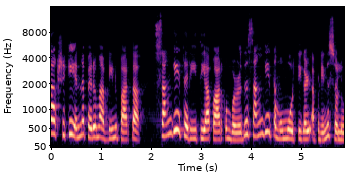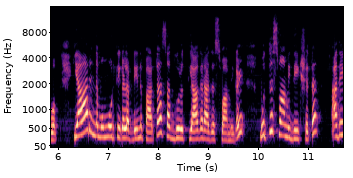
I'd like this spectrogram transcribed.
தாக்ஷிக்கு என்ன பெருமை அப்படின்னு பார்த்தா சங்கீத ரீதியாக பார்க்கும் பொழுது சங்கீத மும்மூர்த்திகள் அப்படின்னு சொல்லுவோம். யார் இந்த மும்மூர்த்திகள் அப்படின்னு பார்த்தா சத்குரு தியாகராஜ சுவாமிகள் முத்துசுவாமி தீட்சிதர் அதே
